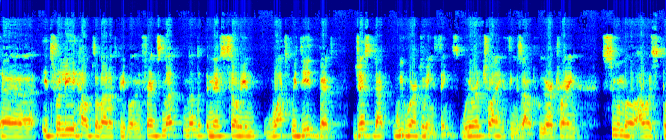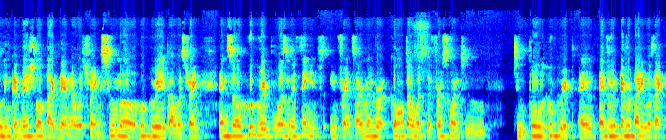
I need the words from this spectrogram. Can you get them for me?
uh, it's really helped a lot of people in France. Not not necessarily in what we did, but just that we were doing things. We were trying things out. We were trying sumo. I was pulling conventional back then. I was trying sumo, hook grip. I was trying, and so hook grip wasn't a thing in in France. I remember Corentin was the first one to to pull hook grip, and every, everybody was like,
